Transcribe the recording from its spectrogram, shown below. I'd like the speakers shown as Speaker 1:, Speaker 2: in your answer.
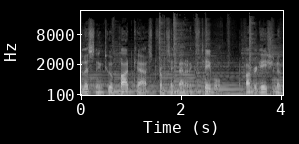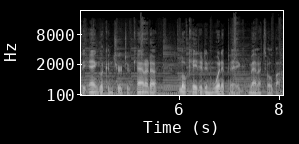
Speaker 1: You're listening to a podcast from St. Benedict's Table, a congregation of the Anglican Church of Canada located in Winnipeg, Manitoba.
